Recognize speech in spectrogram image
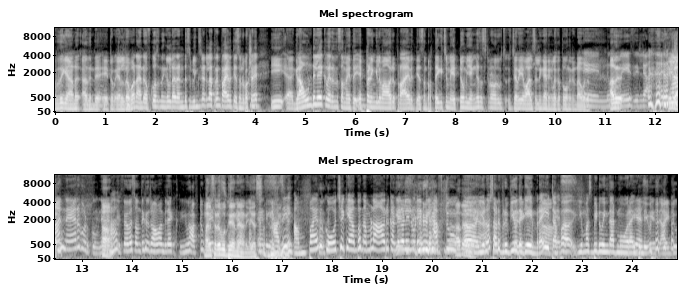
ഋതികയാണ് അതിന്റെ ഏറ്റവും elder one and of course നിങ്ങളുടെ രണ്ട് സിബ്ലിംഗ്സിനായിട്ടുള്ള അത്രയും പ്രായ വ്യത്യാസമുണ്ട്. പക്ഷേ ഈ ഗ്രൗണ്ടിലേക്ക് വരുന്ന സമയത്ത് എപ്പോഴെങ്കിലും ആ ഒരു പ്രായ വ്യത്യാസം പ്രത്യേകിച്ചും ഏറ്റവും യങ് സിസ്റ്ററിനോട് ഒരു ചെറിയ വാത്സല്യം കാര്യങ്ങളൊക്കെ തോന്നിയിട്ടുണ്ടാവുമല്ലോ. അത് ways, ഇല്ല. ഇല്ല. ഞാൻ നേരെ കൊടുക്കും. If ever something wrong I like you have to മത്സര ബുദ്ധി തന്നെയാണ് യെസ് അത് അമ്പയർ കോച്ച് ഒക്കെ ആകുമ്പോൾ നമ്മൾ ആ ഒരു കണ്ണുകളിലൂടെ വി ഹാവ് ടു അതെ, uh, you know sort of review the game right അപ്പൊ you must be doing that more I believe I do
